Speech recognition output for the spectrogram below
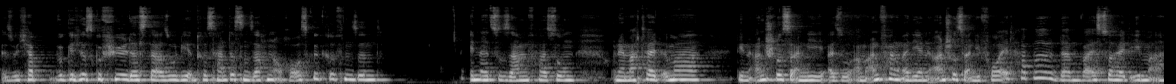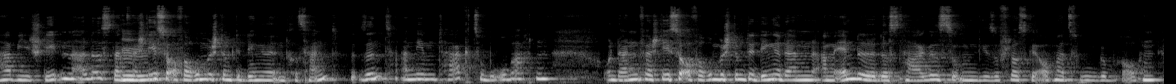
also ich habe wirklich das Gefühl, dass da so die interessantesten Sachen auch rausgegriffen sind in der Zusammenfassung. Und er macht halt immer den Anschluss an die, also am Anfang mal den Anschluss an die Voretappe, dann weißt du halt eben, aha, wie steht denn alles? Dann Mhm. verstehst du auch, warum bestimmte Dinge interessant sind an dem Tag zu beobachten. Und dann verstehst du auch, warum bestimmte Dinge dann am Ende des Tages, um diese Floskel auch mal zu gebrauchen,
